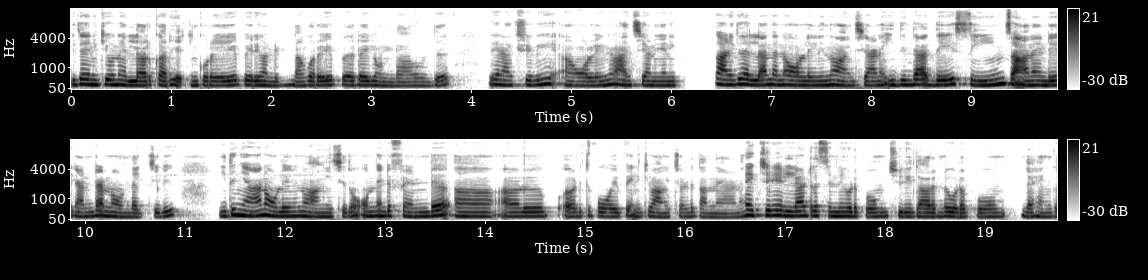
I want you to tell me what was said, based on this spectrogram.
ഇതെനിക്ക് തോന്നുന്നു എല്ലാവർക്കും അറിയായിരിക്കും. കുറേ പേര് കണ്ടിട്ടുണ്ടാകും കുറേ പേരുടെ ഉണ്ടാവും ഇത്. ഇത് ഞാൻ ആക്ച്വലി ഓൺലൈനിൽ നിന്ന് വാങ്ങിച്ചതാണ്. ഞാൻ കാണിക്കുന്നതെല്ലാം തന്നെ ഓൺലൈനിൽ നിന്ന് വാങ്ങിച്ചതാണ്. ഇതിന്റെ അതേ സെയിം സാധനം എന്റെ രണ്ടെണ്ണം ഉണ്ട് ആക്ച്വലി. ഇത് ഞാൻ ഓൺലൈനിൽ നിന്ന് വാങ്ങിച്ചത്. ഒന്ന് എന്റെ ഫ്രണ്ട് ആൾ അടുത്ത് പോയപ്പോൾ എനിക്ക് വാങ്ങിച്ചുകൊണ്ട് തന്നെയാണ് ആക്ച്വലി എല്ലാ ഡ്രസ്സിന്റെയും കൂടെ പോകും. ചുരിദാറിന്റെ കൂടെ പോകും. ലെഹങ്ക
